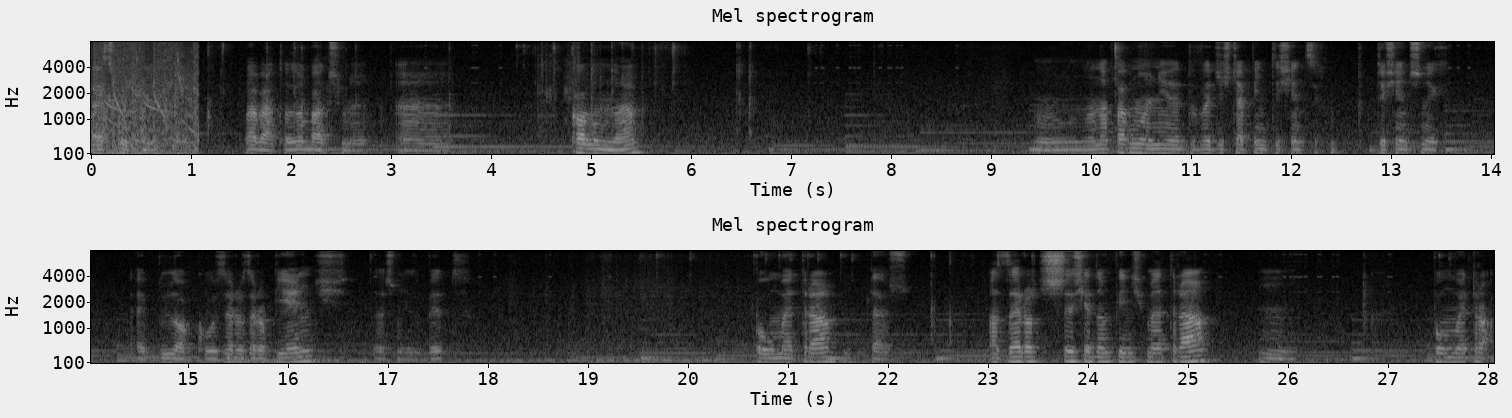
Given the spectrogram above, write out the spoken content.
bez kuchni. Dobra, to zobaczmy. E, kolumnę. Mm, No na pewno nie 25 tysięcy tysięcznych bloku. 005 też niezbyt pół metra też. A 0,375 metra hmm. pół metra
